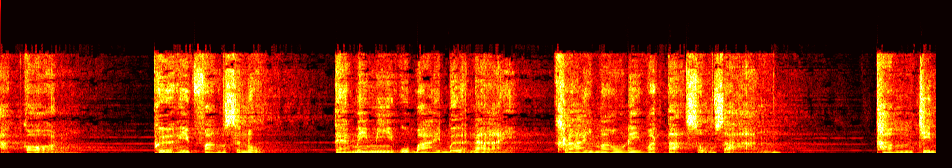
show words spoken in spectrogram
าบกร เพื่อให้ฟังสนุก แต่ไม่มีอุบายเบื่อหน่าย คลายเมาในวัฏฏะสงสารทำจิน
